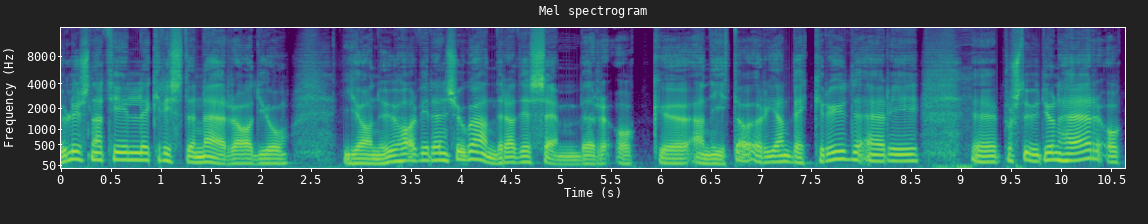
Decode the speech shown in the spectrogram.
Du lyssnar till Kristen närradio. Ja, nu har vi den 22 december och eh, Anita och Örjan Bäckryd är i, eh, på studion här och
